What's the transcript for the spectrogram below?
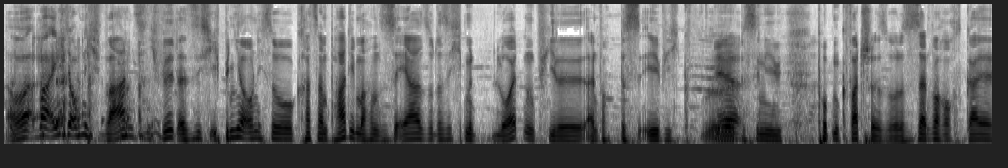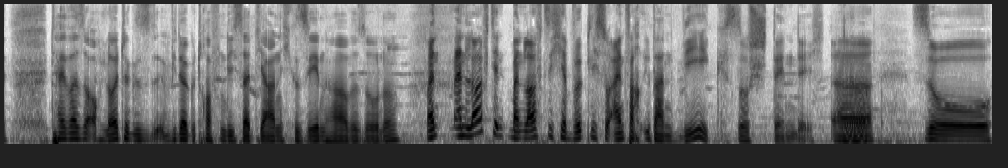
Aber, aber eigentlich auch nicht wahnsinnig wild. Also ich, ich bin ja auch nicht so krass am Party machen. Es ist eher so, dass ich mit Leuten viel einfach bis ewig, Ja. äh, bis in die Puppen quatsche. So. Das ist einfach auch geil. Teilweise auch Leute wieder getroffen, die ich seit Jahren nicht gesehen habe. So, ne? Man, man, läuft den, man läuft sich ja wirklich so einfach über den Weg, so ständig. Ja. Äh, so,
